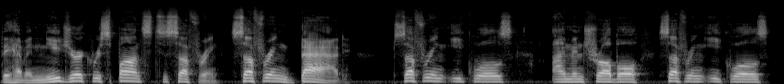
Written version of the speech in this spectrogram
they have a knee jerk response to suffering. Suffering bad. Suffering equals I'm in trouble. Suffering equals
